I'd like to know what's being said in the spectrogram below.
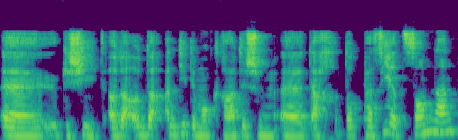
äh, geschieht oder unter antidemokratischem äh, Dach dort passiert, sondern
